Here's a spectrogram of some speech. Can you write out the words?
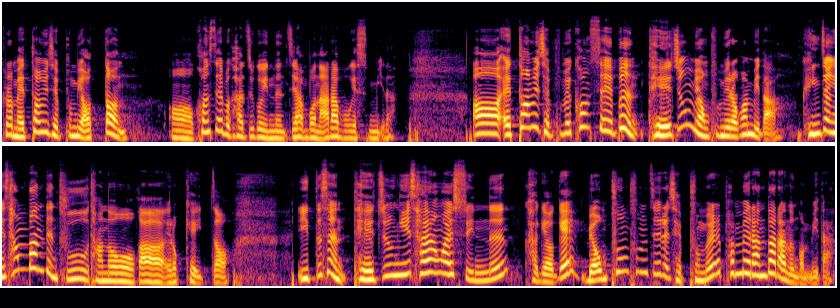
그럼 애터미 제품이 어떤 어, 컨셉을 가지고 있는지 한번 알아보겠습니다. 어, 애터미 제품의 컨셉은 대중 명품이라고 합니다. 굉장히 상반된 두 단어가 이렇게 있죠. 이 뜻은 대중이 사용할 수 있는 가격에 명품 품질의 제품을 판매를 한다라는 겁니다.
